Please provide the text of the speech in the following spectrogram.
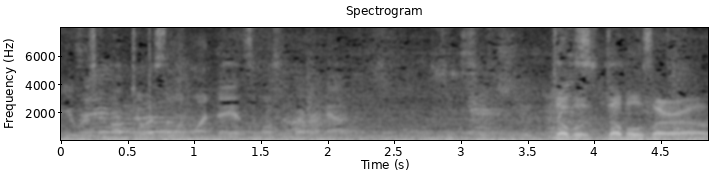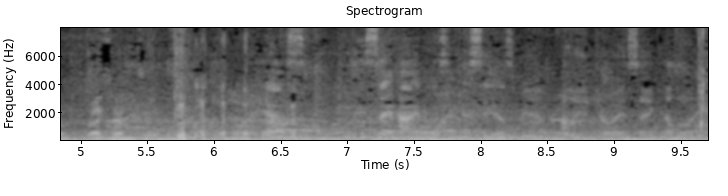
viewers come up to us, so in one day, it's the most we've ever had. Double doubles our uh, record. Yes. Please say hi to us if you see us. We really enjoy saying hello to you guys.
